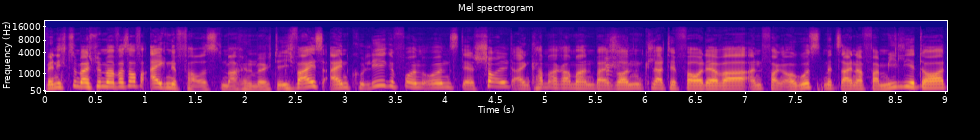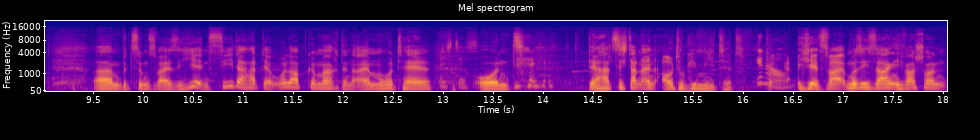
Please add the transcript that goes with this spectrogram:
wenn ich zum Beispiel mal was auf eigene Faust machen möchte. Ich weiß, ein Kollege von uns, der Scholt, ein Kameramann bei Sonnenklar TV, der war Anfang August mit seiner Familie dort, ähm, beziehungsweise hier in Cedar hat der Urlaub gemacht in einem Hotel. Richtig. Und der hat sich dann ein Auto gemietet. Genau. Ich jetzt war, muss ich sagen, ich war schon,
